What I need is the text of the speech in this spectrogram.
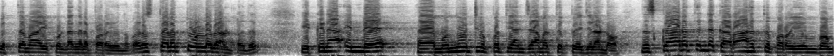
വ്യക്തമായിക്കൊണ്ട് അങ്ങനെ പറയുന്നു. ഒരു സ്ഥലത്തും ഉള്ളതാണ് കേട്ടോ ഇത്. ഇക്നാന്റെ മുന്നൂറ്റി മുപ്പത്തി അഞ്ചാമത്തെ പേജിലുണ്ടോ? നിസ്കാരത്തിന്റെ കറാഹത്ത് പറയുമ്പം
